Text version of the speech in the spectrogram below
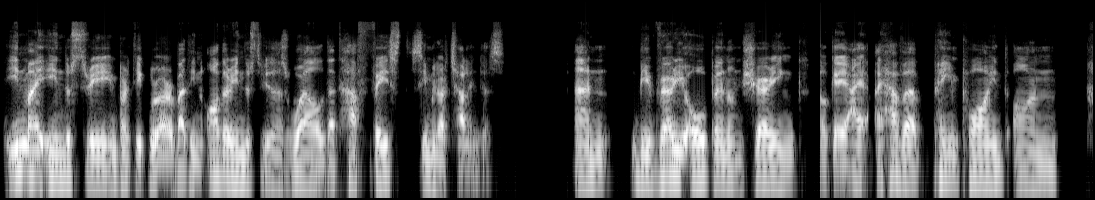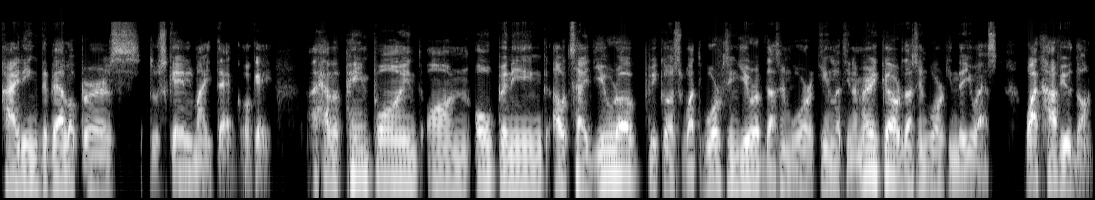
in my industry in particular, but in other industries as well that have faced similar challenges. And be very open on sharing, okay, I, I have a pain point on hiring developers to scale my tech. Okay, I have a pain point on opening outside Europe because what works in Europe doesn't work in Latin America or doesn't work in the US. What have you done?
